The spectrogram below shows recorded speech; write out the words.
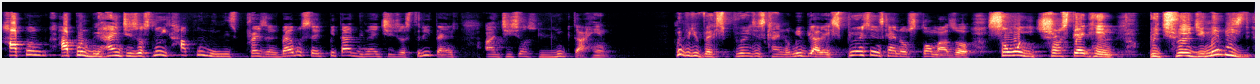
happened, happened behind Jesus. No, it happened in his presence. Bible said Peter denied Jesus three times and Jesus looked at him. Maybe you've experienced this kind of, maybe you're experiencing this kind of storm as well. Someone you trusted him betrayed you. Maybe it's,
